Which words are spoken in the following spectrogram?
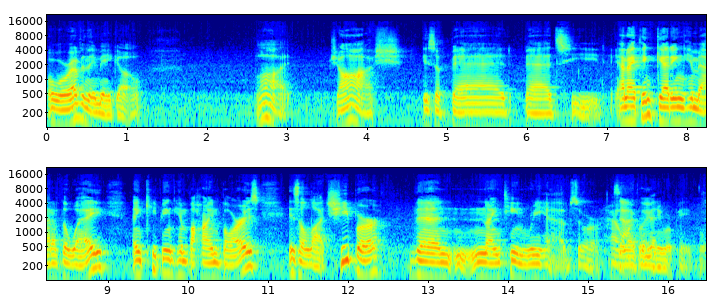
or wherever they may go. But Josh is a bad, bad seed. And I think getting him out of the way and keeping him behind bars is a lot cheaper than 19 rehabs or however Exactly. many were paid for.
